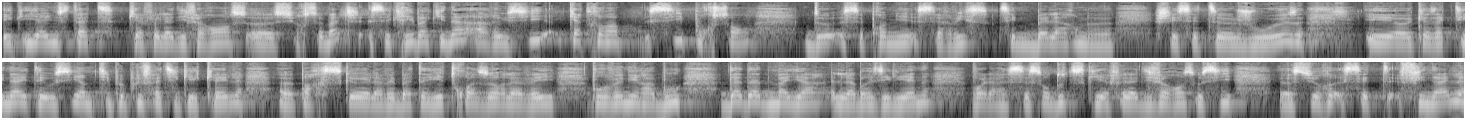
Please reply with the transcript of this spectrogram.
Et il y a une stat qui a fait la différence euh, sur ce match, c'est que Rybakina a réussi 86% de ses premiers services. C'est une belle arme euh, chez cette joueuse. Et euh, était aussi un petit peu plus fatiguée qu'elle parce qu'elle avait bataillé trois heures la veille pour venir à bout d'Adad Maya, la brésilienne. Voilà, c'est sans doute ce qui a fait la différence aussi sur cette finale.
